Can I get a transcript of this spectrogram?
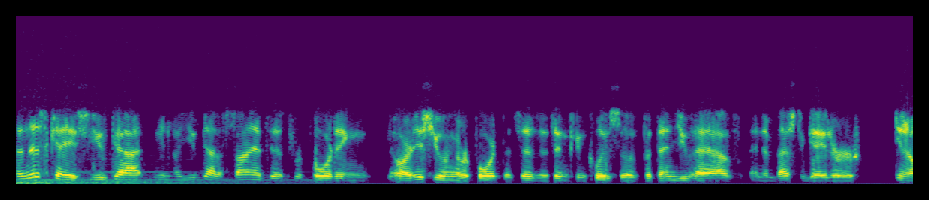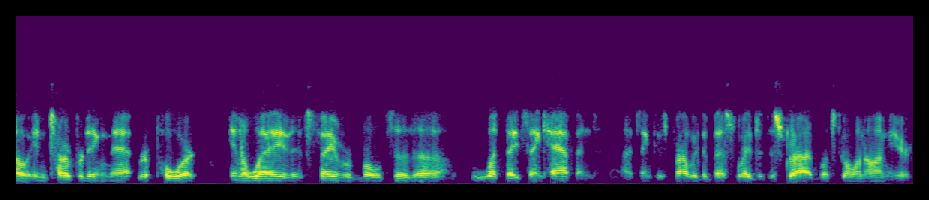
In this case, you've got you know you've got a scientist reporting or issuing a report that says it's inconclusive, but then you have an investigator you know interpreting that report in a way that's favorable to the what they think happened. I think is probably the best way to describe what's going on here.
